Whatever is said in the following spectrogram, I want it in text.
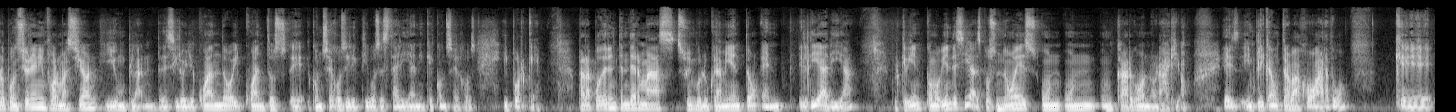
proporcionen información y un plan de decir, oye, ¿cuándo y cuántos eh, consejos directivos estarían, en qué consejos y por qué? Para poder entender más su involucramiento en el día a día, porque bien, como bien decías, pues no es un, un, cargo honorario, es, implica un trabajo arduo que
